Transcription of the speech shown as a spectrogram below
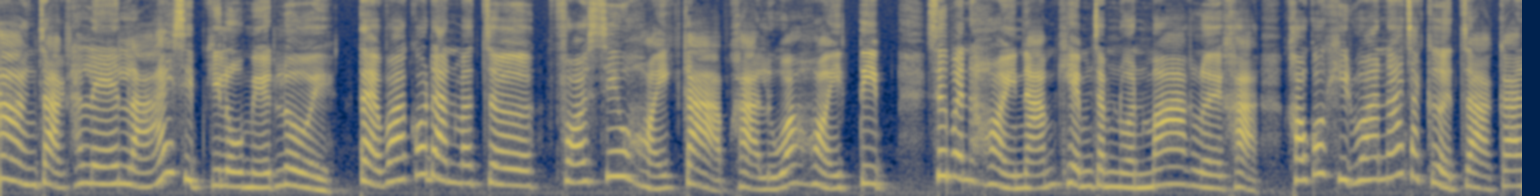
ห่างจากทะเลหลายสิบกิโลเมตรเลย แต่ว่าก็ดันมาเจอฟอสซิลหอยกาบค่ะ หรือว่าหอยติบ ซึ่งเป็นหอยน้ำเค็มจำนวนมากเลยค่ะ เขาก็คิดว่าน่าจะเกิดจากการ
